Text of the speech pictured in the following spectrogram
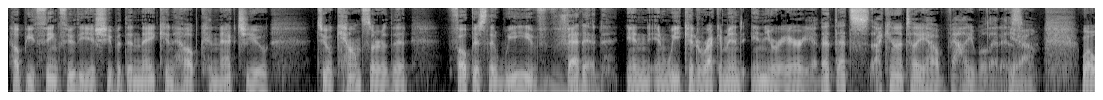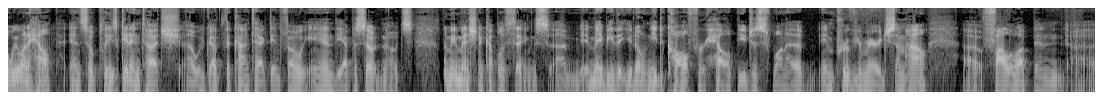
help you think through the issue, but then they can help connect you to a counselor that focus that we've vetted and and we could recommend in your area. That that's I cannot tell you how valuable that is. Yeah. Well, we want to help, and so please get in touch. Uh, we've got the contact info in the episode notes. Let me mention a couple of things. Um, it may be that you don't need to call for help. You just want to improve your marriage somehow. Uh, follow up and uh,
